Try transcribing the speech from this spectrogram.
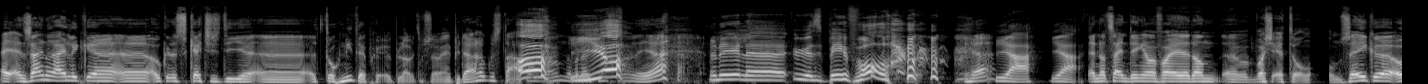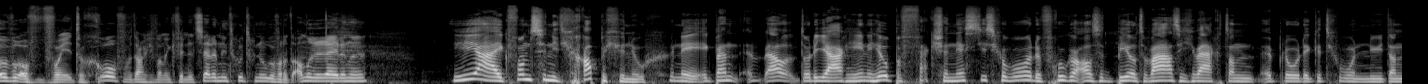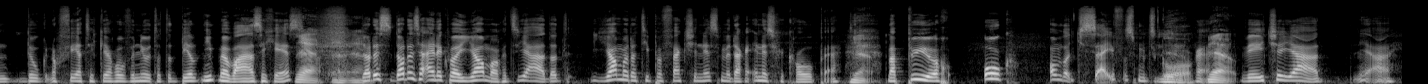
Hey, en zijn er eigenlijk eh, eh, ook de sketches die je eh, toch niet hebt geüpload of zo? Heb je daar ook een stapel Oh, van? Ja! Ja? Een hele USB vol. Ja? ja, ja. En dat zijn dingen waarvan je dan... was je er te on- onzeker over? Of vond je het te grof? Of dacht je van, ik vind het zelf niet goed genoeg? Of had het andere redenen? Ja, ik vond ze niet grappig genoeg. Nee, ik ben wel door de jaren heen heel perfectionistisch geworden. Vroeger als het beeld wazig werd, dan upload ik het gewoon nu. Dan doe ik het nog veertig keer overnieuw dat het beeld niet meer wazig is. Ja. Dat is, dat is eigenlijk wel jammer. Het, ja, dat, jammer dat die perfectionisme daarin is gekropen. ja. Maar puur ook omdat je cijfers moet scoren. Weet je, ja, ja,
